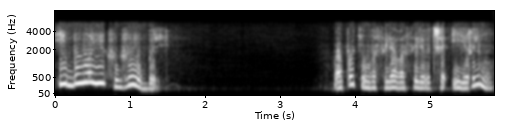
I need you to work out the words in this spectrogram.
І була їх гибель. а потім Василя Васильовича і Ірину.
